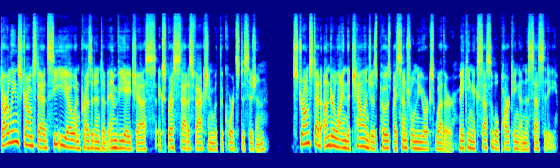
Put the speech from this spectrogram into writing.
Darlene Stromstad, CEO and president of MVHS, expressed satisfaction with the court's decision. Stromstad underlined the challenges posed by central New York's weather, making accessible parking a necessity,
